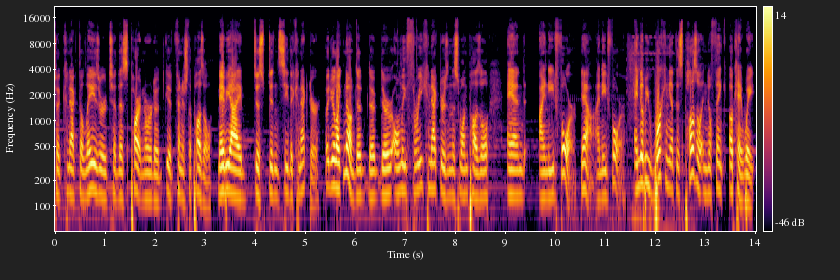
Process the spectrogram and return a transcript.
to connect the laser to this part in order to get, finish the puzzle. Maybe I just didn't see the connector. But you're like, no, there, there, there are only three connectors in this one puzzle, and I need four. Yeah, I need four. And you'll be working at this puzzle and you'll think, okay, wait,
